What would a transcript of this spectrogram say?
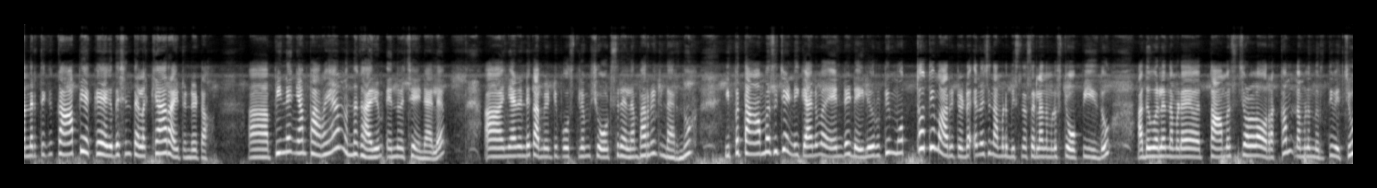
അന്നേരത്തേക്ക് കാപ്പിയൊക്കെ ഏകദേശം തിളയ്ക്കാറായിട്ടുണ്ട് കേട്ടോ. പിന്നെ ഞാൻ പറയാൻ വന്ന കാര്യം എന്ന് വെച്ച് കഴിഞ്ഞാൽ ഞാൻ എന്റെ കമ്മ്യൂണിറ്റി പോസ്റ്റിലും ഷോർട്സിലെല്ലാം പറഞ്ഞിട്ടുണ്ടായിരുന്നു. ഇപ്പം താമസിച്ച് എണ്ണിക്കാനും എന്റെ ഡെയിലി റുട്ടീൻ മൊത്തത്തിൽ മാറിയിട്ടുണ്ട്. എന്ന് വെച്ചാൽ നമ്മുടെ ബിസിനസ് എല്ലാം നമ്മൾ സ്റ്റോപ്പ് ചെയ്തു. അതുപോലെ നമ്മുടെ താമസിച്ചുള്ള ഉറക്കം നമ്മൾ നിർത്തിവെച്ചു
